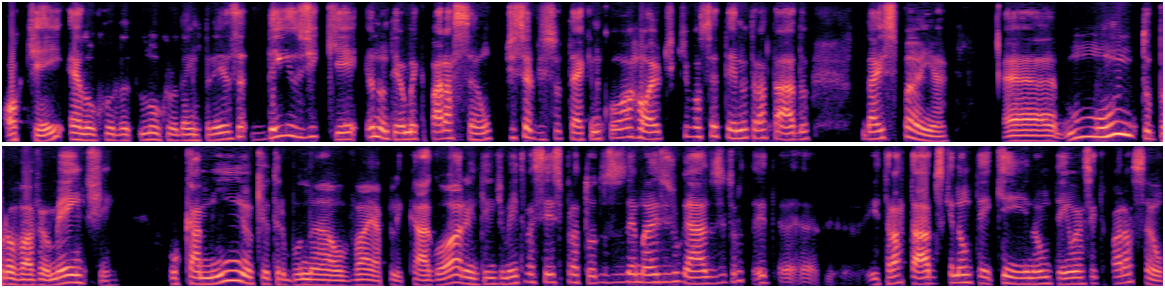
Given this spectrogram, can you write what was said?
ok, é lucro, lucro da empresa, desde que eu não tenha uma equiparação de serviço técnico ou a royalty que você tem no tratado da Espanha. É, muito provavelmente, o caminho que o tribunal vai aplicar agora, o entendimento vai ser isso para todos os demais julgados e, e, e tratados que não, tem, que não tenham essa equiparação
